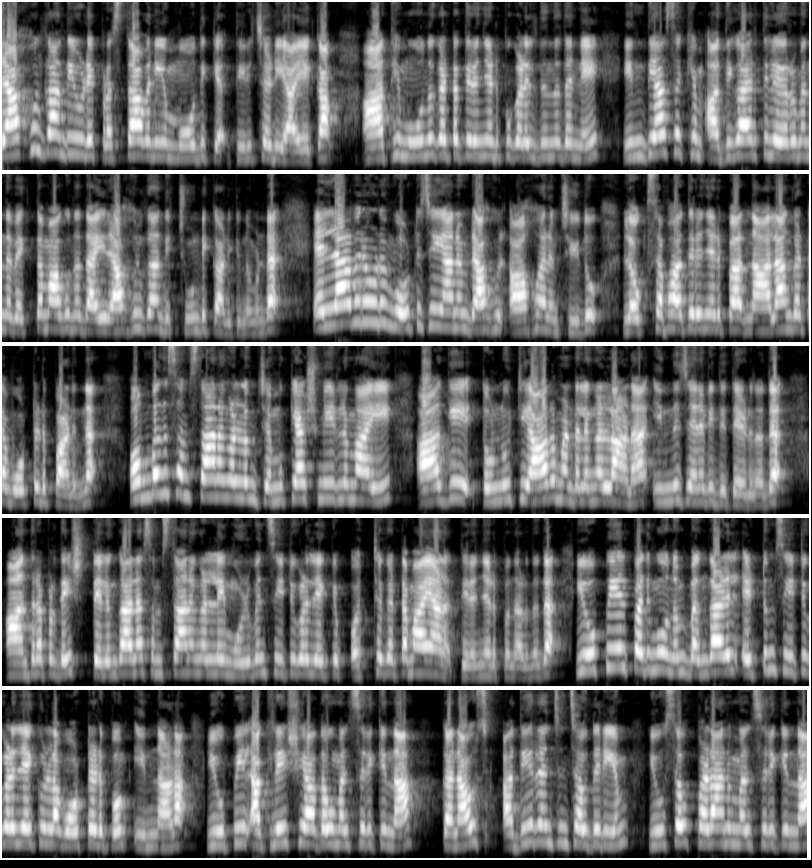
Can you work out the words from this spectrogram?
രാഹുൽ ഗാന്ധിയുടെ പ്രസ്താവനയും മോദിക്ക് തിരിച്ചടിയായേക്കാം. ആദ്യ മൂന്ന് ഘട്ട തിരഞ്ഞെടുപ്പുകളിൽ നിന്ന് തന്നെ ഇന്ത്യ സഖ്യം അധികാരത്തിലേറുമെന്ന് വ്യക്തമാകുന്നതായി രാഹുൽ ഗാന്ധി ചൂണ്ടിക്കാണിക്കുന്നുമുണ്ട്. എല്ലാവരോടും വോട്ട് ചെയ്യാനും രാഹുൽ ആഹ്വാനം ചെയ്തു. ലോക്സഭാ തിരഞ്ഞെടുപ്പ് നാലാം ഘട്ട വോട്ടെടുപ്പാണിന്ന്. ഒമ്പത് സംസ്ഥാനങ്ങളിലും ജമ്മു കാശ്മീരിലുമായി ആകെ തൊണ്ണൂറ്റിയാറ് മണ്ഡലങ്ങളിലാണ് ഇന്ന് ജനവിധി തേടുന്നത്. ആന്ധ്രാപ്രദേശ് തെലങ്കാന സംസ്ഥാനങ്ങളിലെ മുഴുവൻ സീറ്റുകളിലേക്കും ഒറ്റഘട്ടമായാണ് തിരഞ്ഞെടുപ്പ് നടന്നത്. യു പിയിൽ പതിമൂന്നും ബംഗാളിൽ എട്ടും സീറ്റുകളിലേക്കുള്ള വോട്ടെടുപ്പും ഇന്നാണ്. യു പിയിൽ അഖിലേഷ് യാദവ് മത്സരിക്കുന്ന കനൌജ് അധീർ രഞ്ജൻ ചൌധരിയും യൂസഫ് പഠാനും മത്സരിക്കുന്ന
